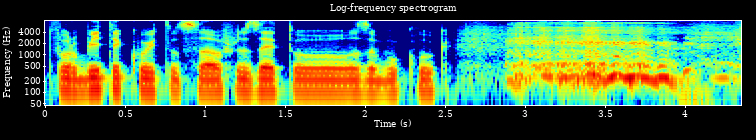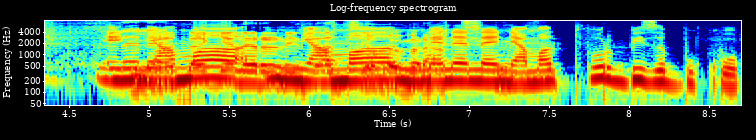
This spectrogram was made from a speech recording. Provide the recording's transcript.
творбите, които са общо взето за буклук. Е, Не, няма, няма, не, не, не, няма творби за буклук.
